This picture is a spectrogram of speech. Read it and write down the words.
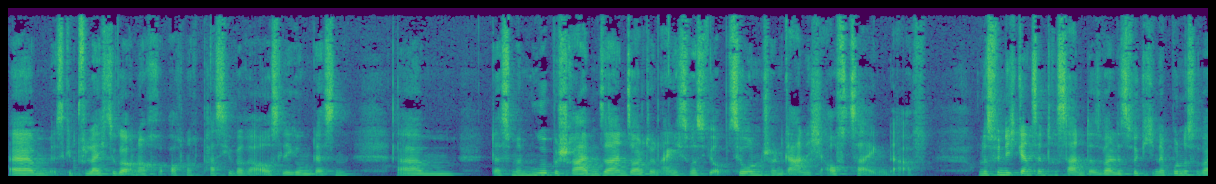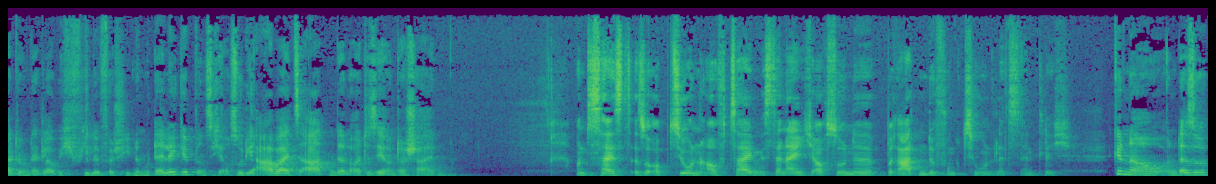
Ähm, es gibt vielleicht sogar auch noch, auch noch passivere Auslegungen dessen, ähm, dass man nur beschreibend sein sollte und eigentlich sowas wie Optionen schon gar nicht aufzeigen darf. Und das finde ich ganz interessant, also weil es wirklich in der Bundesverwaltung da, glaube ich, viele verschiedene Modelle gibt und sich auch so die Arbeitsarten der Leute sehr unterscheiden. Und das heißt, also Optionen aufzeigen ist dann eigentlich auch so eine beratende Funktion letztendlich. Genau. Und also,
